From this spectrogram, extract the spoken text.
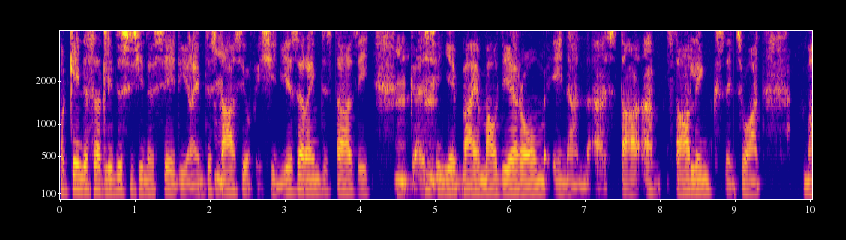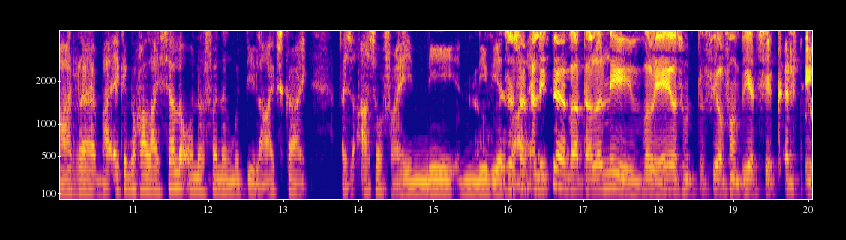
bekende satelliete soos jy nou sê die ruimtestasie mm. of die Chinese ruimtestasie mm. sien jy baie maal deur hom en dan uh, star um, Starlinks en so aan maar uh, maar ek het nogal daai selfe ondervinding met die Live Sky is asof hy nie nie ja, weet wat. Dis 'n satelliete wat hulle nie wil hê ons moet te veel van weet seker nie.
